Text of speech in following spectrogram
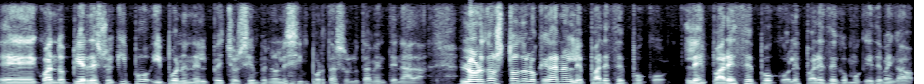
eh, cuando pierde su equipo y ponen el pecho, siempre no les importa absolutamente nada. Los dos todo lo que ganan les parece poco, les parece poco, les parece como que dice, venga,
